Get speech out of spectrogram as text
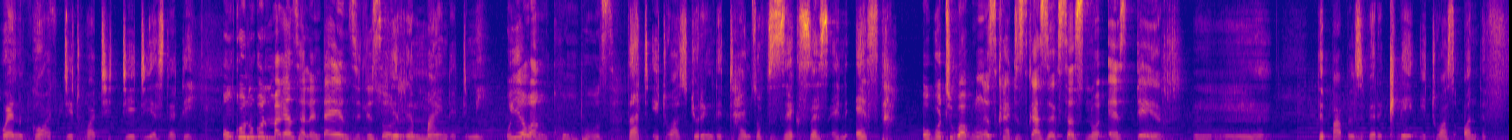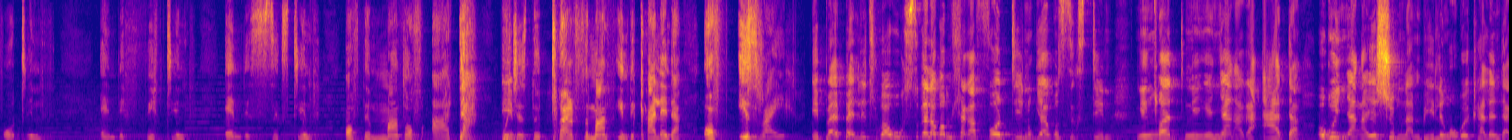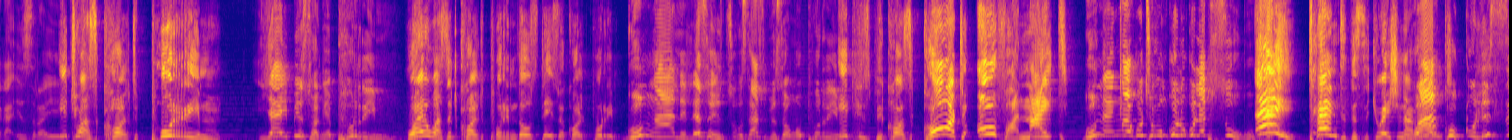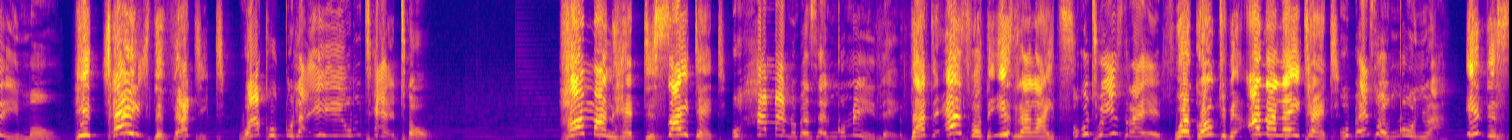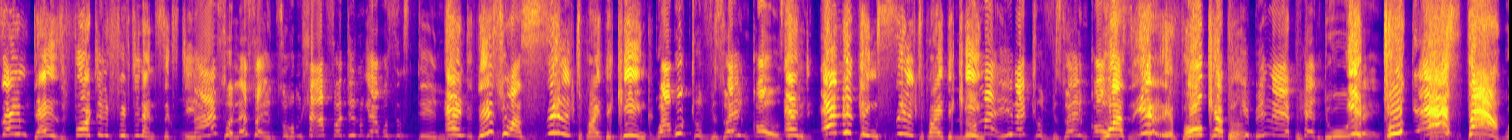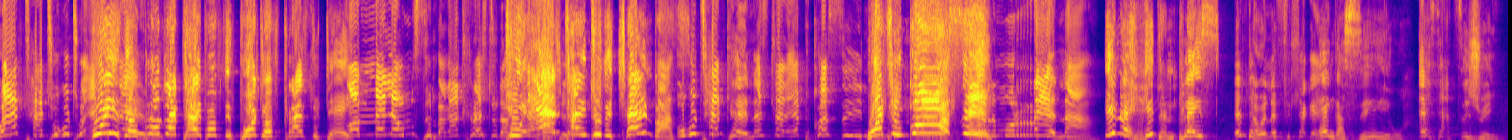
When God did what He did yesterday, unkulunkulu makenza lento ayenzile He izolo reminded me uye wangikhumbuza that it was during the times of Xerxes and Esther. ukuthi kwakungesikhathi sikaZexes noEsther Mm. The Bible is very clear. It was on the 14th and the 15th and the 16th of the month of Adar, which is the 12th month in the calendar of Israel. iBhayibheli lithi kwakusukela komhla ka14 ukuya ku16 ngencwadi ngenyanga kaAda okuyinyanga yeshumi nambili ngokwekhalenda kaIsrayeli It was called Purim. yayibizwa ngePurim Why was it called Purim? Those days were called Purim. kungani lezo insuku zazibizwa ngoPurim It is because God overnight, kungenxa ukuthi uNkulunkulu ebusuku hey, turned the situation around. waguqula isimo He changed the verdict. waguqula umthetho Haman had decided that as for the Israelites, were going to be annihilated in the same days 14, 15, and 16. ngaso leso insuku mhla ka14 kuya ku16 And this was sealed by the king. And anything sealed by the king noma yini egxivizwe was irrevocable. It took Esther, who is the prototype of the body of Christ today, angene esihlale ebukhosini What in murena In a hidden place. endaweni efihlakele Engaziwa. esatsijwini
